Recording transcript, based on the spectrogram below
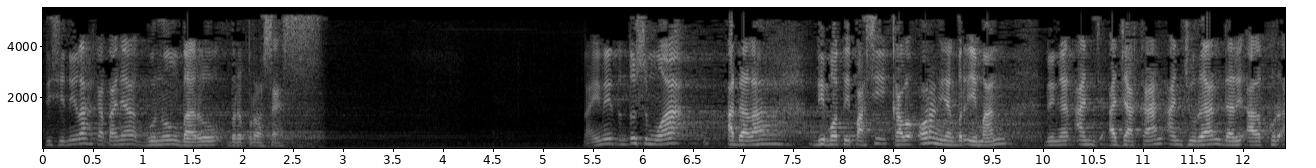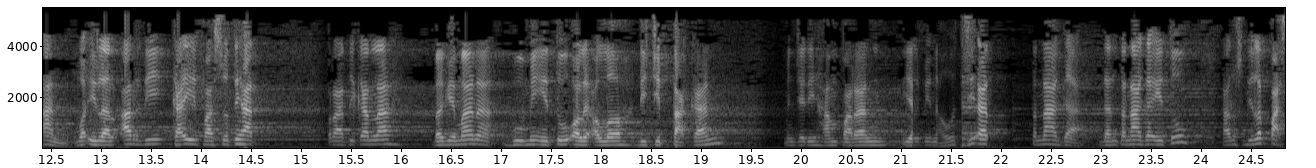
Di sinilah katanya gunung baru berproses. Nah ini tentu semua adalah dimotivasi kalau orang yang beriman dengan ajakan, anjuran dari Al-Quran. Wa ilal ardi kaifa sutihat. Perhatikanlah bagaimana bumi itu oleh Allah diciptakan menjadi hamparan yang lebih ziat tenaga dan tenaga itu harus dilepas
